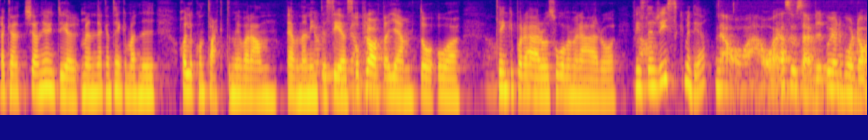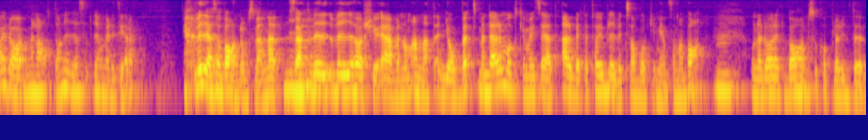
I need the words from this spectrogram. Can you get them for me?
jag kan, känner jag inte er, men jag kan tänka mig att ni håller kontakt med varandra även när ni inte ses och pratar jämt och, och ja. tänker på det här och sover med det här. Och, finns ja. det en risk med det? Ja, alltså så här, vi började vår dag idag mellan åtta och nio så att vi har mediterat. Vi är alltså barndomsvänner, mm. så att vi, vi hörs ju även om annat än jobbet. Men däremot kan man ju säga att arbetet har ju blivit som vårt gemensamma barn. Mm. Och när du har ett barn så kopplar du inte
